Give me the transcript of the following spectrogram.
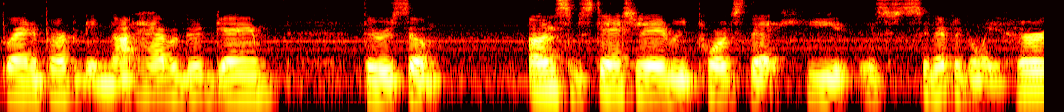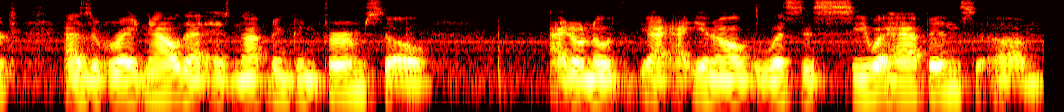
Brandon Parker did not have a good game. There was some unsubstantiated reports that he is significantly hurt. As of right now, that has not been confirmed. So I don't know. I, you know, let's just see what happens. Um,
